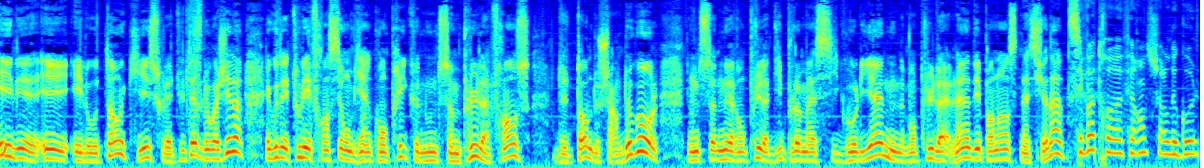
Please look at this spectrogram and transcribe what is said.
et, l'OTAN qui est sous la tutelle de Washington. Écoutez, tous les Français ont bien compris que nous ne sommes plus la France de temps de Charles de Gaulle. Nous n'avons plus la diplomatie gaulienne, nous n'avons plus l'indépendance nationale. C'est votre référence, Charles de Gaulle?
